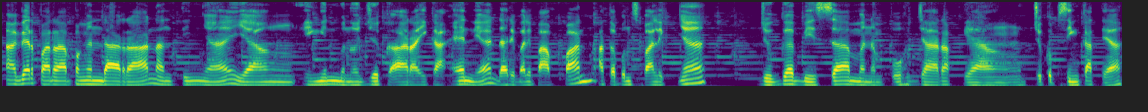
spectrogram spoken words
Agar para pengendara nantinya yang ingin menuju ke arah IKN ya dari Balikpapan ataupun sebaliknya juga bisa menempuh jarak yang cukup singkat ya.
